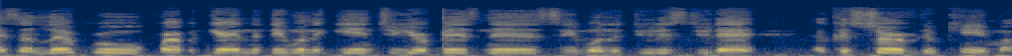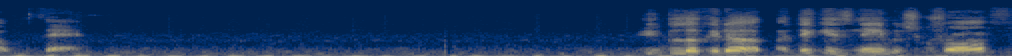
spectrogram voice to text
as a liberal propaganda, they want to get into your business, they want to do this, do that, a conservative came up with that. You can look it up. I think his name is Croft.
